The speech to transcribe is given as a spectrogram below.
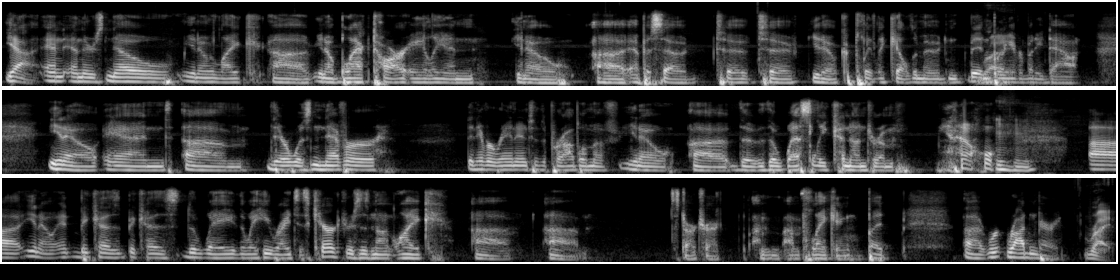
Yeah, and and there's no you know like uh, you know black tar alien you know uh, episode to to you know completely kill the mood and, and Right. bring everybody down. You know, and um, there was never they never ran into the problem of you know uh, the the Wesley conundrum. You know, Mm-hmm. Uh, you know, and because because the way the way he writes his characters is not like uh, um, Star Trek. I'm I'm flaking, but uh, R- Roddenberry, Right.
